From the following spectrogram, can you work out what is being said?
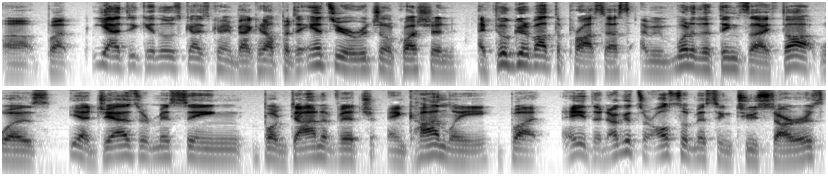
Uh, but yeah, I think those guys coming back can help. But to answer your original question, I feel good about the process. I mean, one of the things that I thought was, yeah, Jazz are missing Bogdanovich and Conley, but hey, the Nuggets are also missing two starters,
